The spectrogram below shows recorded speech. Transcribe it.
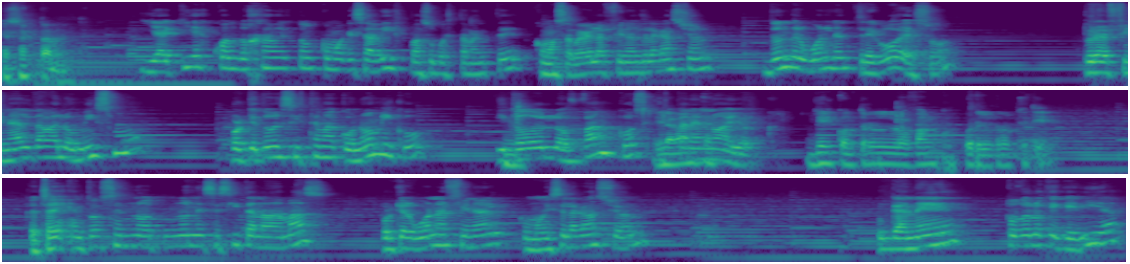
Exactamente. Y aquí es cuando Hamilton como que se avispa supuestamente, como se revela al final de la canción, donde el one le entregó eso, pero al final daba lo mismo porque todo el sistema económico y Mm. todos los bancos Y están banca. en Nueva York. Y él controla los bancos por el rol que tiene. ¿Cachai? Entonces no, no necesita nada más porque el one al final, como dice la canción, gané todo lo que quería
